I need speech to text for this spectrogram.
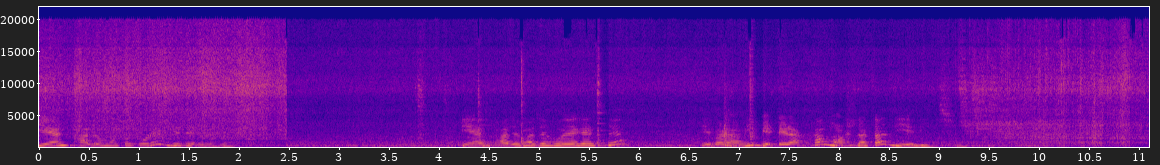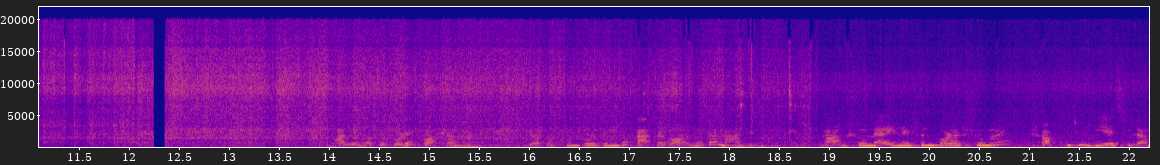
পেঁয়াজ ভালো মতো করে ভেজে নেব। পেঁয়াজ ভাজা ভাজা হয়ে গেছে। এবার আমি বেটে রাখা মশলাটা দিয়ে দিচ্ছি। ভালো মতো করে কষাবো। যতক্ষণ পর্যন্ত কাঁচা গন্ধটা না যায়। মাংস ম্যারিনেশন করার সময় সব কিছু দিয়েছিলাম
